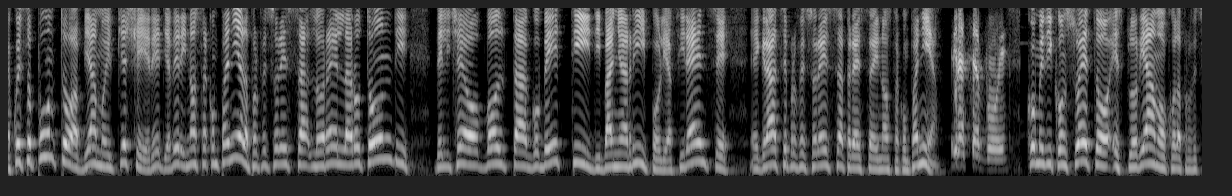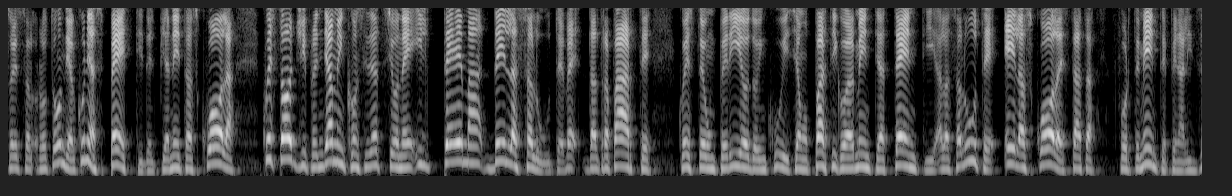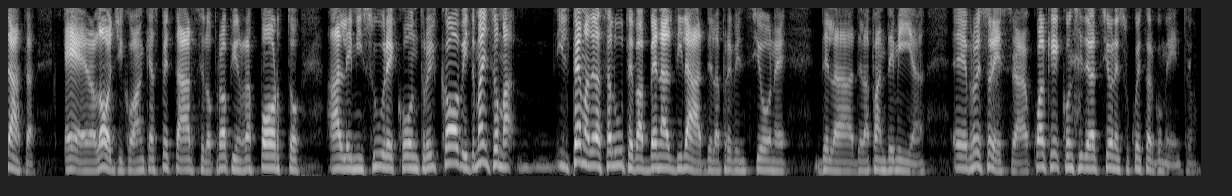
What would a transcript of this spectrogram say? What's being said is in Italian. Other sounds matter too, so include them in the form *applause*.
E a questo punto abbiamo il piacere di avere in nostra compagnia la professoressa Lorella Rotondi del liceo Volta Gobetti di Bagno a Ripoli a Firenze. E grazie professoressa per essere in nostra compagnia. Grazie a voi. Come di consueto esploriamo con la professoressa Rotondi alcuni aspetti del pianeta scuola. Quest'oggi prendiamo in considerazione il tema della salute. Beh, d'altra parte questo è un periodo in cui siamo particolarmente attenti alla salute e la scuola è stata fortemente penalizzata. Era logico anche aspettarselo proprio in rapporto alle misure contro il Covid, ma insomma il tema della salute va ben al di là della prevenzione della, della pandemia. Eh, professoressa, qualche considerazione su questo argomento?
